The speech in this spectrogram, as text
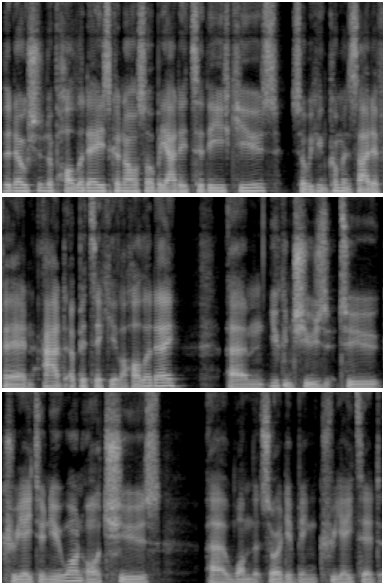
the notion of holidays can also be added to these queues. So we can come inside of here and add a particular holiday. Um, you can choose to create a new one or choose uh, one that's already been created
